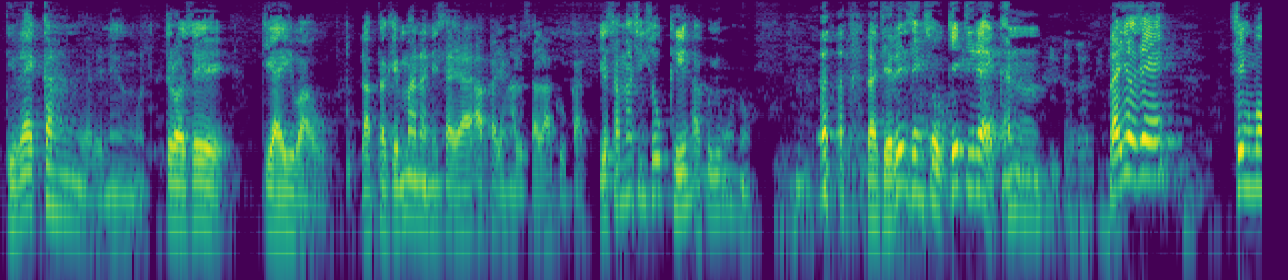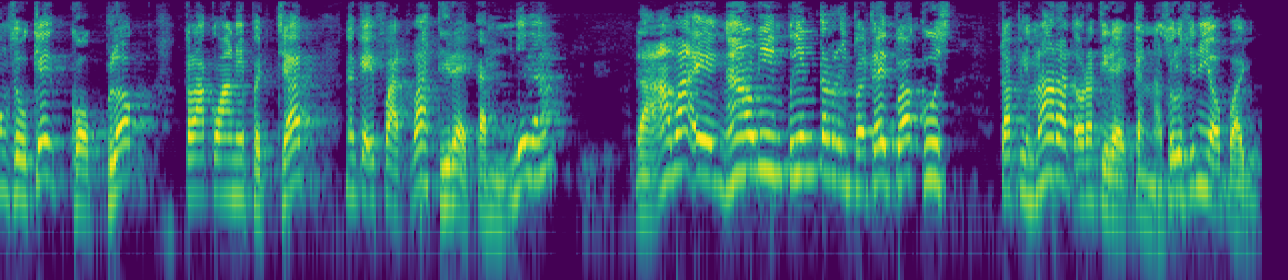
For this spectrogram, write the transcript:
direken ya. Terus kiai wau. Lah bagaimana nih saya apa yang harus saya lakukan? Ya sama sing soge aku yang ngono. lah jadi sing soge direken. Lah yo sih sing wong soge goblok kelakuane bejat ngekei fatwa direken, nggih kan? Lah awake ngalim pinter ibadah bagus tapi melarat orang direken. Nah solusinya ya apa ayo?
